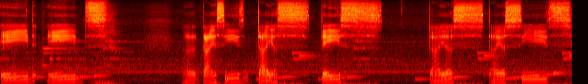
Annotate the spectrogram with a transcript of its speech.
aid, aids, uh, diocese, dias, dace, dias, diocese.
